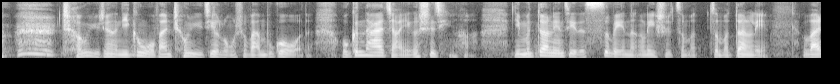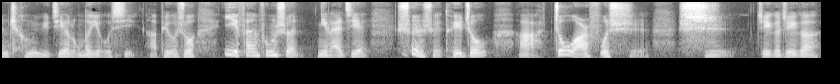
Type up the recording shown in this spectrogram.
成语真的，你跟我玩成语接龙是玩不过我的。我跟大家讲一个事情哈，你们锻炼自己的思维能力是怎么怎么锻炼？玩成语接龙的游戏啊，比如说一帆风顺，你来接顺水推舟啊，周而复始，始这个这个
